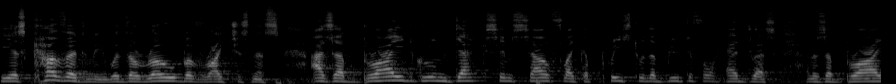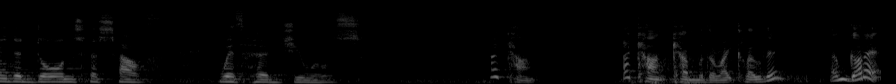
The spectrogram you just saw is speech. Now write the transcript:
He has covered me with the robe of righteousness, as a bridegroom decks himself like a priest with a beautiful headdress, and as a bride adorns herself with her jewels. I can't. I can't come with the right clothing. I haven't got it.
